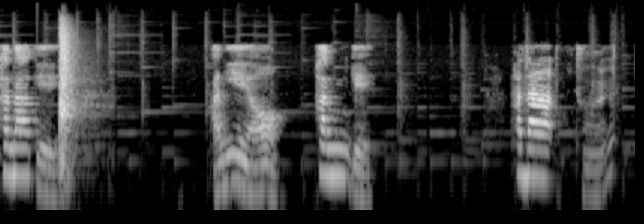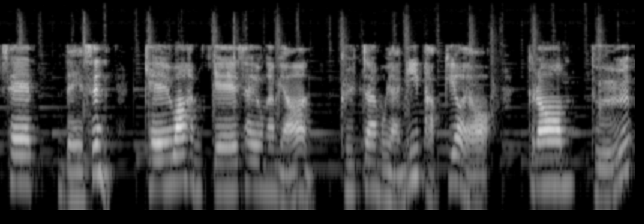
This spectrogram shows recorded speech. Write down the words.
하나 개. 아니에요. 한 개. 하나, 둘, 셋, 넷은 개와 함께 사용하면 글자 모양이 바뀌어요. 그럼 둘,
